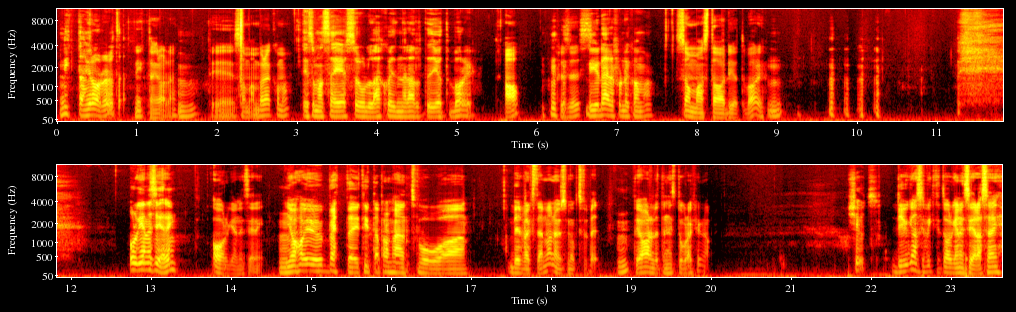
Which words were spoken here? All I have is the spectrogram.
19 grader ute. 19 grader. Mm. Det är sommaren börjar komma. Det är som man säger, sola skiner alltid i Göteborg. Ja, precis. Det är ju därifrån det kommer. Sommarstad i Göteborg. Organisering. Organisering. Mm. Jag har ju bett dig titta på de här två eh, bilverkstäderna nu som jag åkte förbi. Mm. För jag har en liten historia kring dem. Shoot. Det är ju ganska viktigt att organisera sig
